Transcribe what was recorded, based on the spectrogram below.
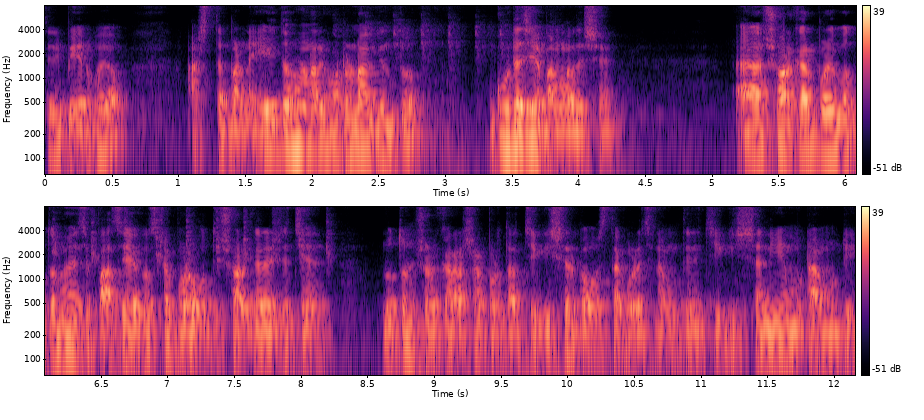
তিনি বের হয়েও আসতে পারেন এই ধরনের ঘটনা কিন্তু ঘটেছে বাংলাদেশে। সরকার পরিবর্তন হয়েছে। পাঁচই আগস্টের পরবর্তী সরকার এসেছে। নতুন সরকার আসার পর তার চিকিৎসার ব্যবস্থা করেছেন এবং তিনি চিকিৎসা নিয়ে মোটামুটি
